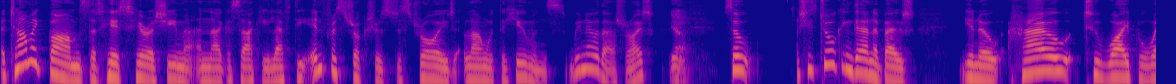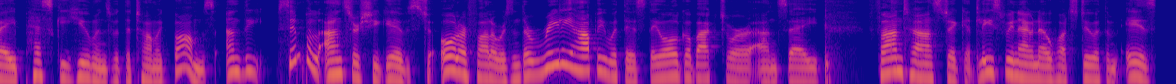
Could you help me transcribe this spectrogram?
atomic bombs that hit Hiroshima and Nagasaki left the infrastructures destroyed along with the humans. We know that, right? Yeah. So she's talking then about, you know, how to wipe away pesky humans with atomic bombs. And the simple answer she gives to all her followers, and they're really happy with this, they all go back to her and say, fantastic, at least we now know what to do with them, is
